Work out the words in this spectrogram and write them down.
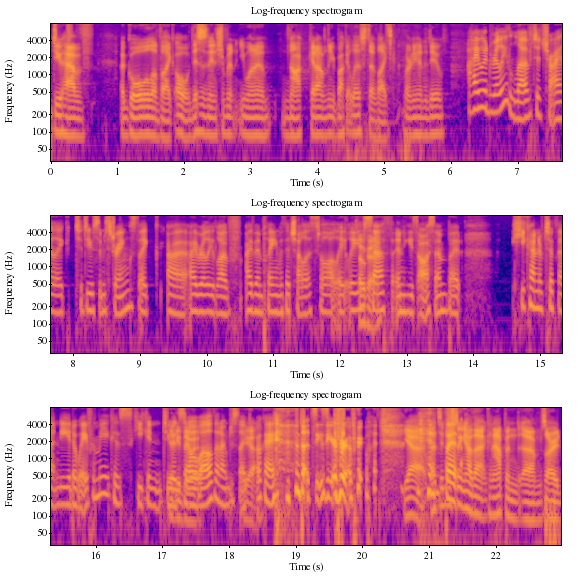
Do you have a goal of like, oh, this is an instrument you want to knock get on your bucket list of like learning how to do? I would really love to try like to do some strings. Like uh, I really love. I've been playing with a cellist a lot lately, Okay. Seth, and he's awesome. But he kind of took that need away from me because he can do He it can do so it. well that I'm just like, Yeah. okay, that's easier for everyone. Yeah, that's But- interesting how that can happen. Um, sorry,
